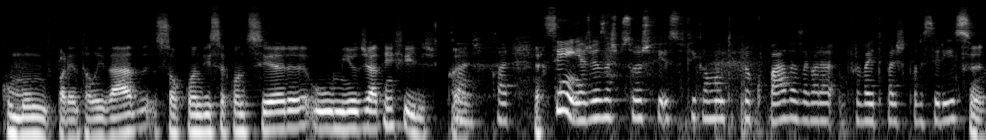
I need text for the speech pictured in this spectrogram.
comum de parentalidade, só quando isso acontecer, o miúdo já tem filhos. é? Claro, claro. Sim, às vezes as pessoas fi- ficam muito preocupadas, agora aproveito para esclarecer isso. Sim.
